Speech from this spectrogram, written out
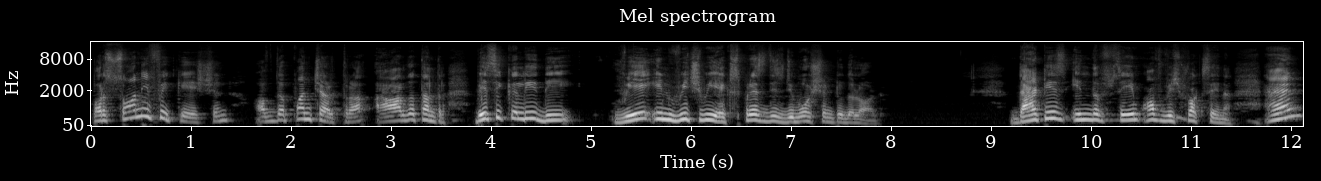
personification of the Pancharatra or the Tantra. Basically, the way in which we express this devotion to the Lord. That is in the same of Vishwaksena. And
